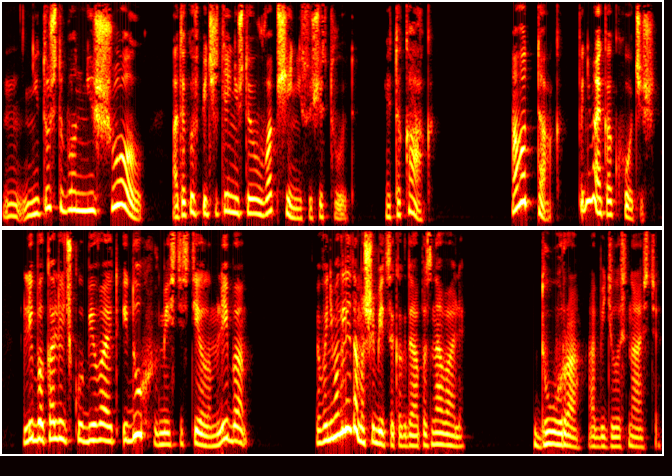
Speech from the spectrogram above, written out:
Не то чтобы он не шел, а такое впечатление, что его вообще не существует». «Это как?» «А вот так. Понимай, как хочешь. Либо колючку убивает и дух вместе с телом, либо вы не могли там ошибиться, когда опознавали? Дура, обиделась Настя.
